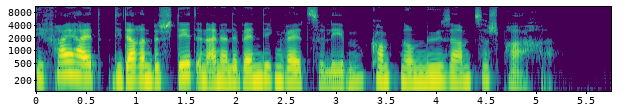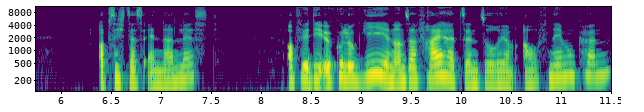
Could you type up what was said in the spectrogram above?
Die Freiheit, die darin besteht, in einer lebendigen Welt zu leben, kommt nur mühsam zur Sprache. Ob sich das ändern lässt? Ob wir die Ökologie in unser Freiheitssensorium aufnehmen können?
